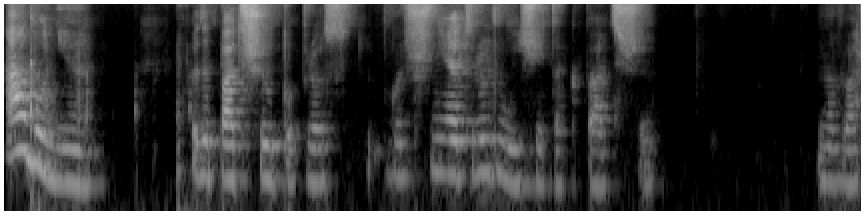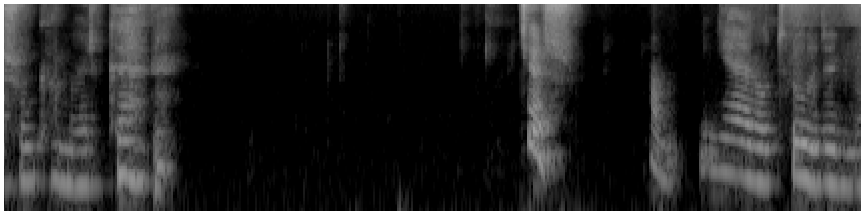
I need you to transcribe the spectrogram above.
Albo nie. Będę patrzył po prostu. Chociaż nie, trudniej się tak patrzy na waszą kamerkę. Chociaż, a, nie no, trudno.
